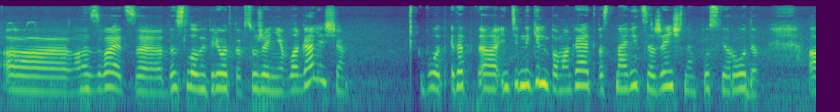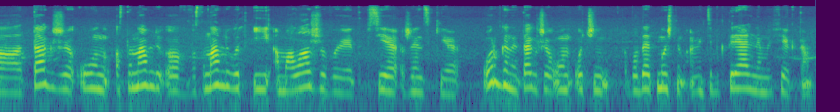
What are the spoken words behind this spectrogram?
А, она называется, дословный перевод, как «сужение влагалища». Вот, этот э, интимный гель помогает восстановиться женщинам после родов. А, также он останавливает, восстанавливает и омолаживает все женские органы. Также он очень обладает мощным антибактериальным эффектом.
